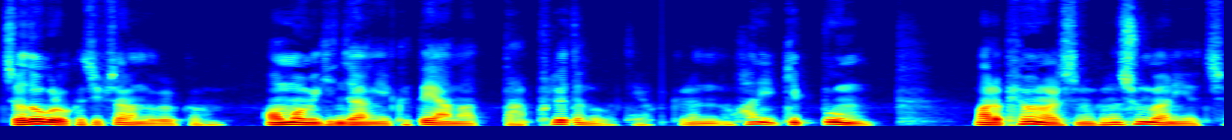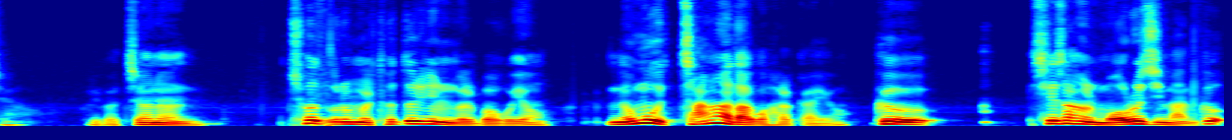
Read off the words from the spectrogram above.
저도 그렇고 집사람도 그렇고 온몸의 긴장이 그때 아마 다 풀렸던 것 같아요. 그런 환희, 기쁨, 말로 표현할 수 있는 그런 순간이었죠. 그리고 저는 첫 울음을 터뜨리는 걸 보고요. 너무 장하다고 할까요? 그 세상을 모르지만 그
